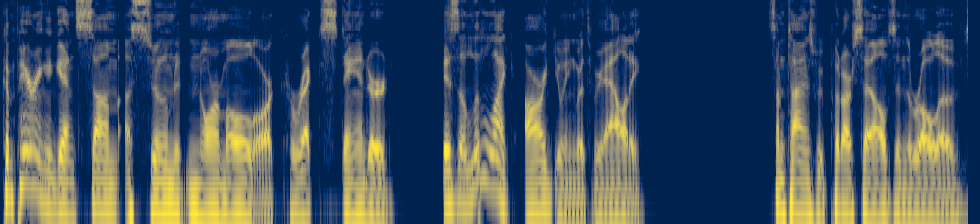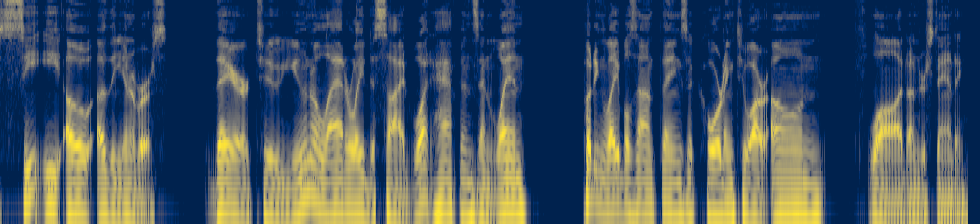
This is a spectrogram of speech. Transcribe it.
Comparing against some assumed normal or correct standard is a little like arguing with reality. Sometimes we put ourselves in the role of CEO of the universe, there to unilaterally decide what happens and when, putting labels on things according to our own flawed understanding.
